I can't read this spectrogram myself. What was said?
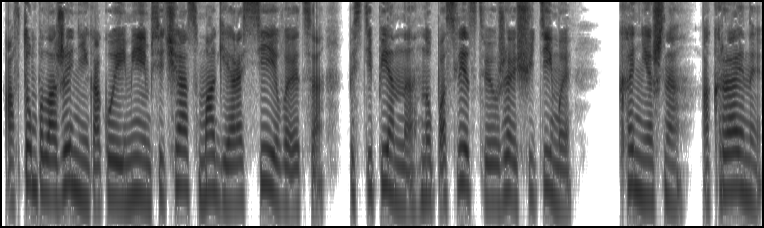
А в том положении, какое имеем сейчас, магия рассеивается постепенно, но последствия уже ощутимы. Конечно, окраины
